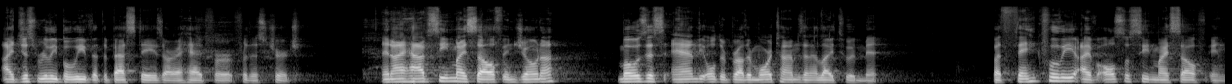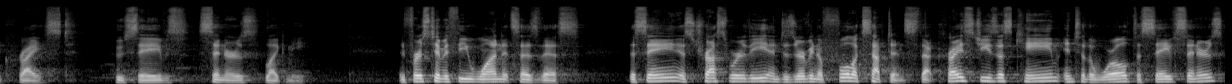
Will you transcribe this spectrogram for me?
I just really believe that the best days are ahead for, for this church. And I have seen myself in Jonah, Moses, and the older brother more times than I like to admit. But thankfully, I've also seen myself in Christ, who saves sinners like me. In 1 Timothy 1, it says this The saying is trustworthy and deserving of full acceptance that Christ Jesus came into the world to save sinners,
